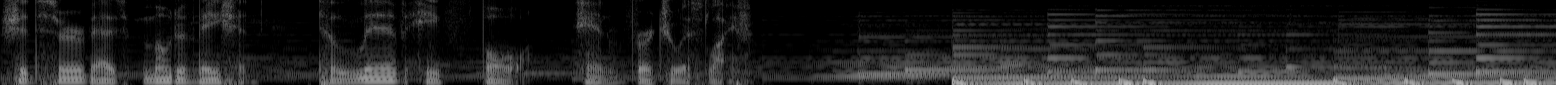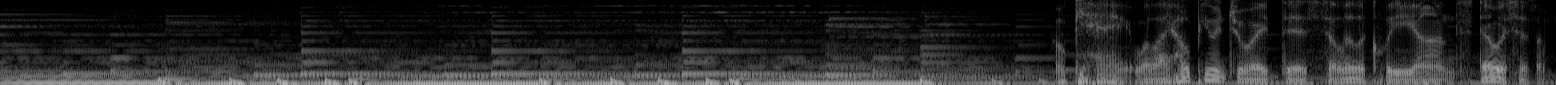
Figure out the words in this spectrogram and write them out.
should serve as motivation to live a full and virtuous life. I hope you enjoyed this soliloquy on Stoicism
